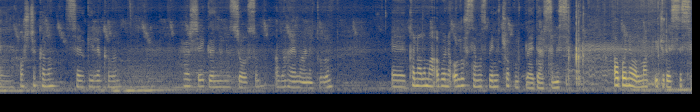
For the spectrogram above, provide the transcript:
Ee, hoşça kalın, sevgiyle kalın. Her şey gönlünüzce olsun. Allah'a emanet olun. Ee, kanalıma abone olursanız beni çok mutlu edersiniz. Abone olmak ücretsiz.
